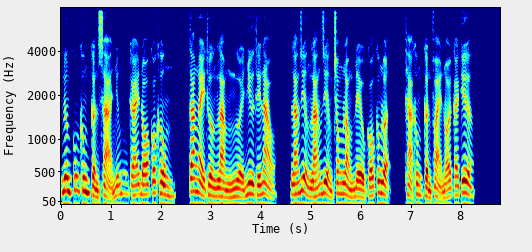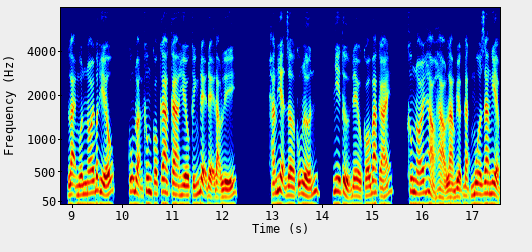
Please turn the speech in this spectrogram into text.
nương cũng không cần xả những cái đó có không, ta ngày thường làm người như thế nào, láng giềng láng giềng trong lòng đều có công luận, thả không cần phải nói cái kia. Lại muốn nói bất hiếu, cũng đoạn không có ca ca hiếu kính đệ đệ đạo lý. Hắn hiện giờ cũng lớn, nhi tử đều có ba cái, không nói hảo hảo làm việc đặt mua gia nghiệp,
